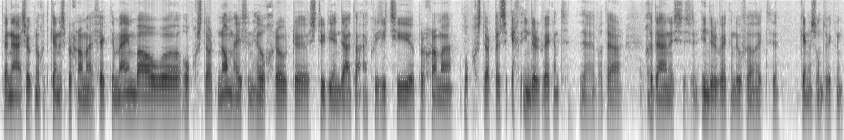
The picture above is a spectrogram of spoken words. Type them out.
Daarna is ook nog het kennisprogramma Effecten Mijnbouw uh, opgestart. NAM heeft een heel groot uh, studie- en data-acquisitieprogramma opgestart. Dat is echt indrukwekkend wat daar gedaan is. Het is een indrukwekkende hoeveelheid kennisontwikkeling.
